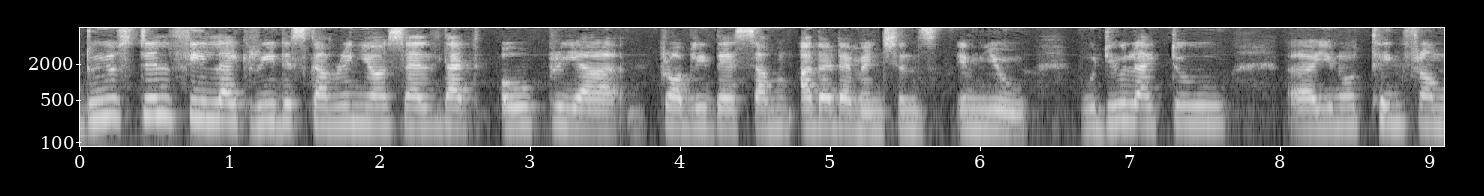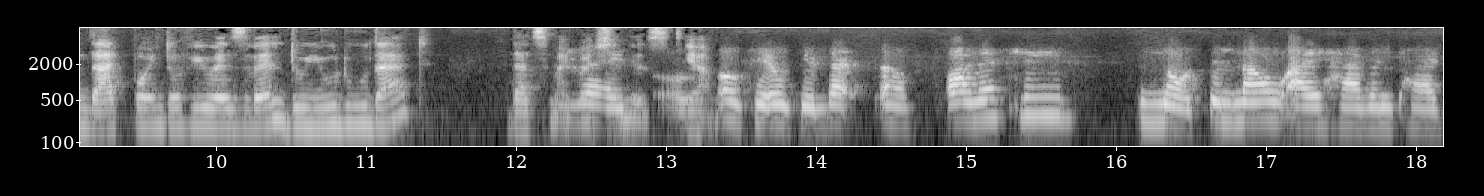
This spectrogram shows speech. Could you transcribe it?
do you still feel like rediscovering yourself that oh Priya, probably there's some other dimensions in you? Would you like to uh, you know think from that point of view as well? Do you do that? That's my question Right. is yeah. Okay, okay. That uh, honestly, no. Till now, I haven't had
